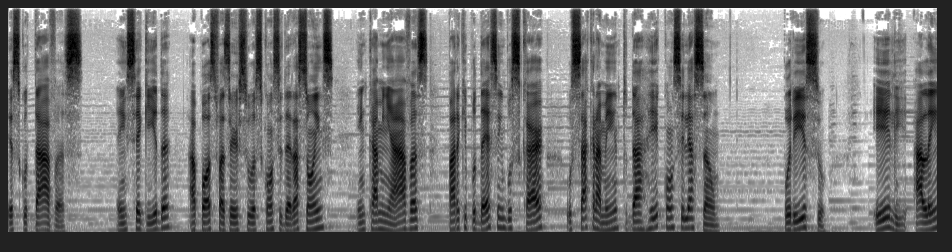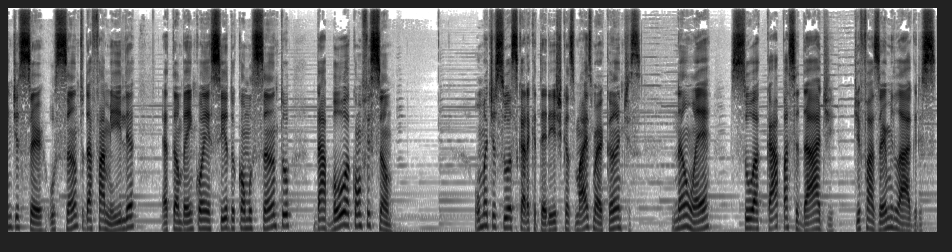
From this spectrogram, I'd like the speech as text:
escutava-as. Em seguida, após fazer suas considerações, encaminhava-as para que pudessem buscar o sacramento da reconciliação. Por isso, ele, além de ser o santo da família, é também conhecido como santo da boa confissão. Uma de suas características mais marcantes não é sua capacidade de fazer milagres,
